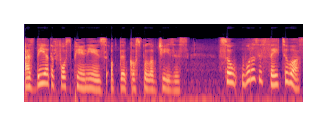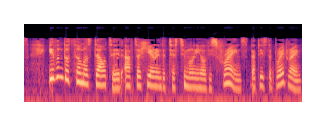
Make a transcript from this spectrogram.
As they are the first pioneers of the gospel of Jesus. So, what does it say to us? Even though Thomas doubted after hearing the testimony of his friends, that is, the brethren,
